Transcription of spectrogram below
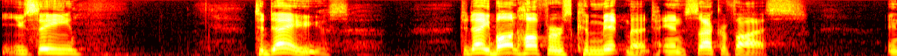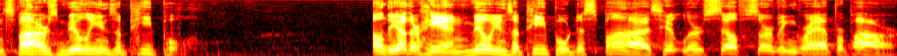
You see, today's Today, Bonhoeffer's commitment and sacrifice inspires millions of people. On the other hand, millions of people despise Hitler's self serving grab for power.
